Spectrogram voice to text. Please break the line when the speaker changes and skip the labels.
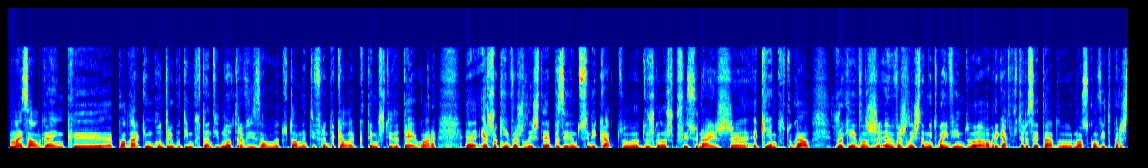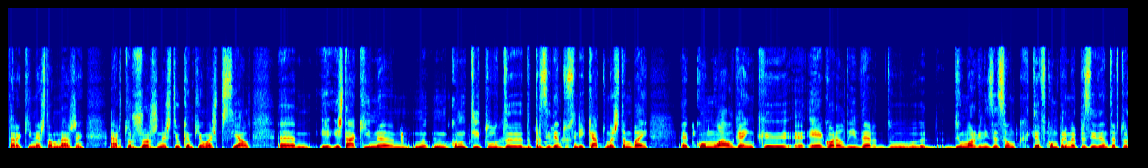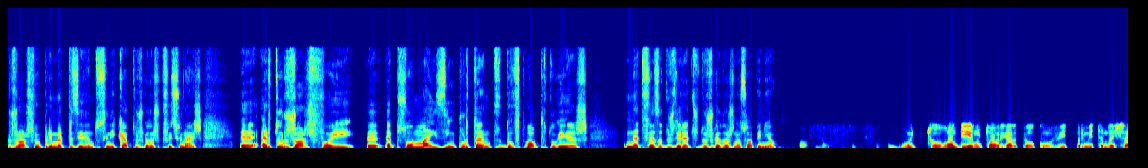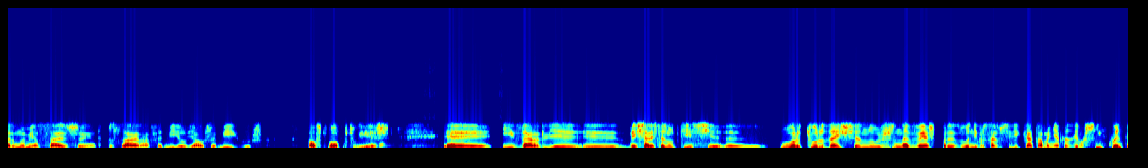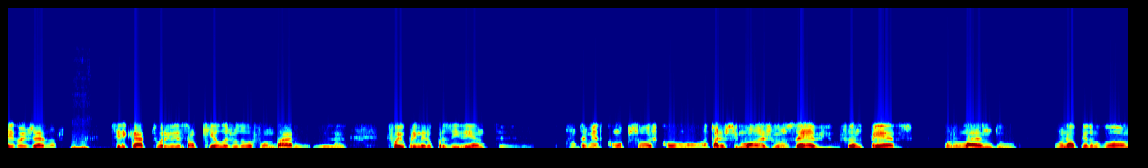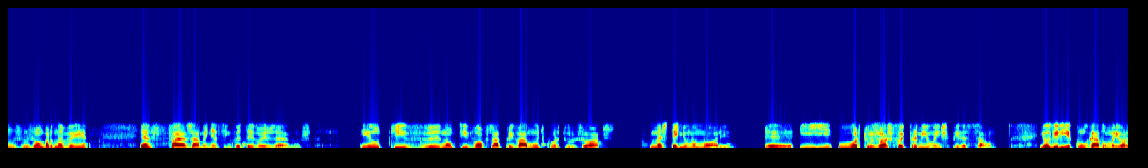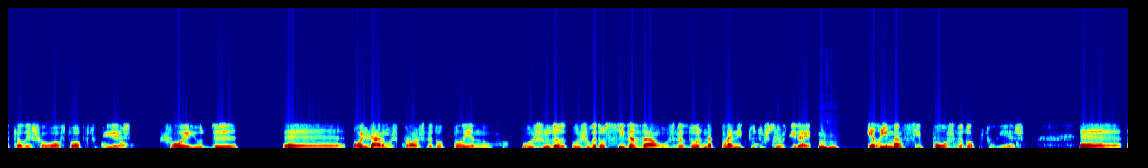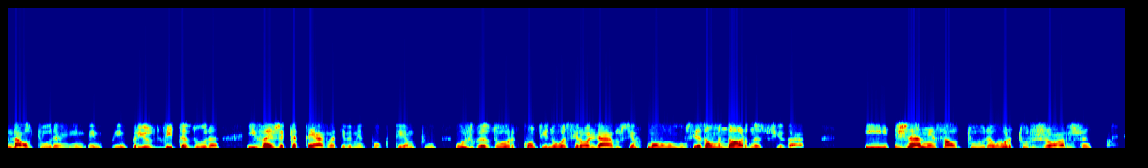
mais alguém que pode dar aqui um contributo importante e noutra visão, totalmente diferente daquela que temos tido até agora. É Joaquim Evangelista, é presidente do Sindicato dos Jogadores Profissionais aqui em Portugal. Joaquim Evangelista, muito bem-vindo. Obrigado por ter aceitado o nosso convite para estar aqui nesta homenagem a Artur Jorge neste O Campeão Especial. E está aqui na, como título de, de, presidente do sindicato, mas também como alguém que é agora líder do, de uma organização que teve como primeiro presidente Artur Jorge, foi o primeiro presidente do Sindicato dos Jogadores Profissionais. Uh, Artur Jorge foi uh, a pessoa mais importante do futebol português na defesa dos direitos dos jogadores, na sua opinião?
Muito bom dia, muito obrigado pelo convite. Permita-me deixar uma mensagem de pesar à família, aos amigos, ao futebol português. Uh, e dar-lhe, uh, deixar esta notícia. Uh, o Arthur deixa-nos na véspera do aniversário do sindicato. Amanhã fazemos 52 anos. Uhum. Sindicato, organização que ele ajudou a fundar, foi o primeiro presidente, juntamente com pessoas como António Simões, o Eusébio, o Fernando Pérez, o Rolando, o Manuel Pedro Gomes, o João Bernabé, faz amanhã 52 anos. Eu tive, não tive a oportunidade de privar muito com o Artur Jorge, mas tenho memória. Uh, e o Artur Jorge foi para mim uma inspiração. Eu diria que o legado maior que ele deixou ao futebol português foi o de uh, olharmos para o jogador pleno, o, jogador, o jogador cidadão, o jogador na plenitude dos seus direitos. Uhum. Ele emancipou o jogador português. Uh, na altura, em, em, em período de ditadura, e veja que até há relativamente pouco tempo o jogador continua a ser olhado sempre como um cidadão menor na sociedade. E já nessa altura o Artur Jorge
